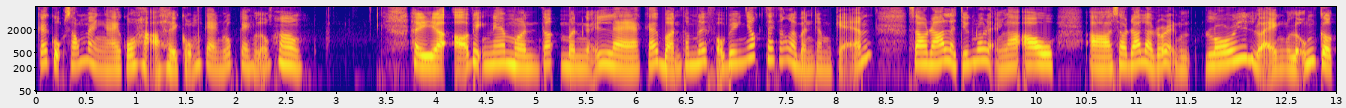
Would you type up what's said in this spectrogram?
cái cuộc sống hàng ngày của họ thì cũng càng lúc càng lớn hơn. Thì à, ở Việt Nam mình mình nghĩ là cái bệnh tâm lý phổ biến nhất chắc chắn là bệnh trầm cảm sau đó là chứng rối loạn lo âu uh, sau đó là rối loạn rối loạn lưỡng cực.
